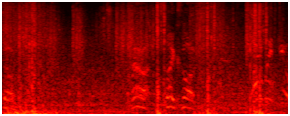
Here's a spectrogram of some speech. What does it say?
Dust them. Farah, stay close. We're with you.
